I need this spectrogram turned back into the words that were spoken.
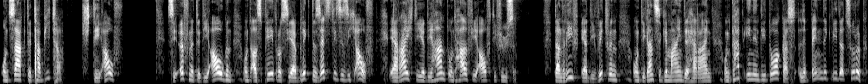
und sagte, Tabitha, steh auf. Sie öffnete die Augen und als Petrus sie erblickte, setzte sie sich auf. Er reichte ihr die Hand und half ihr auf die Füße. Dann rief er die Witwen und die ganze Gemeinde herein und gab ihnen die Dorkas lebendig wieder zurück.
